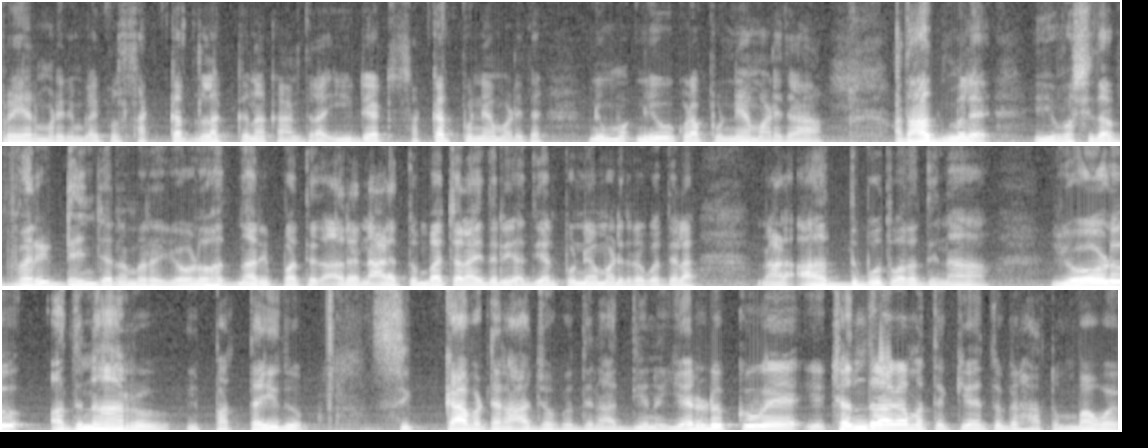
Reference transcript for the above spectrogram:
ಪ್ರೇಯರ್ ಮಾಡಿ ನಿಮ್ಮ ಲೈಫಲ್ಲಿ ಸಖತ್ ಲಕ್ಕನ್ನ ಕಾಣ್ತೀರಾ. ಈ ಡೇಟ್ ಸಖತ್ ಪುಣ್ಯ ಮಾಡಿದೆ. ನೀವು ನೀವು ಕೂಡ ಪುಣ್ಯ ಮಾಡಿದ್ರಾ. ಅದಾದಮೇಲೆ ಈ ವರ್ಷದ ವೆರಿ ಡೇಂಜರ್ ನಂಬರ್ ಏಳು, ಹದಿನಾರು, ಇಪ್ಪತ್ತೈದು. ಆದರೆ ನಾಳೆ ತುಂಬ ಚೆನ್ನಾಗಿದ್ದೀರಿ. ಅದೇನು ಪುಣ್ಯ ಮಾಡಿದ್ರೋ ಗೊತ್ತಿಲ್ಲ. ನಾಳೆ ಅದ್ಭುತವಾದ ದಿನ. ಏಳು, ಹದಿನಾರು, ಇಪ್ಪತ್ತೈದು. ಸಿಕ್ಕಾಬಟ್ಟೆ ರಾಜೋಗದ ದಿನ. ಅದೇನು ಎರಡಕ್ಕೂ ಚಂದ್ರಾಗ ಮತ್ತು ಕೇತು ಗ್ರಹ. ತುಂಬ ವೈ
